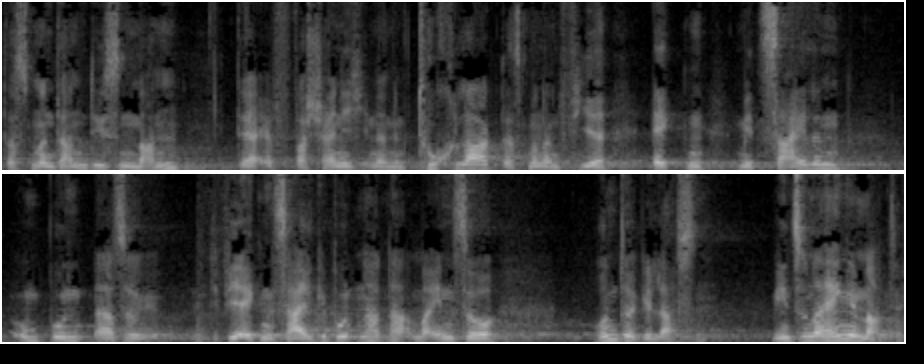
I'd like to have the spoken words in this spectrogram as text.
dass man dann diesen Mann, der wahrscheinlich in einem Tuch lag, dass man an vier Ecken mit Seilen umbunden, also die vier Ecken Seil gebunden hat, hat man ihn so runtergelassen, wie in so einer Hängematte.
